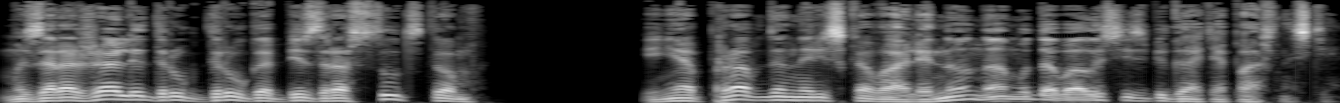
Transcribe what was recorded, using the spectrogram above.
Мы заражали друг друга безрассудством и неоправданно рисковали, но нам удавалось избегать опасности.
